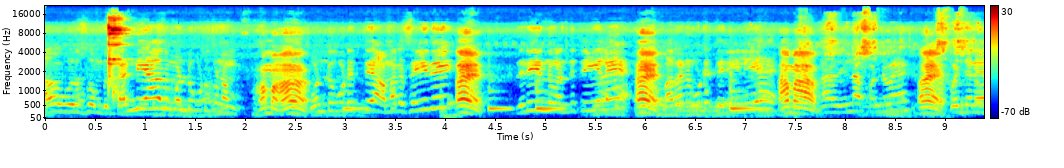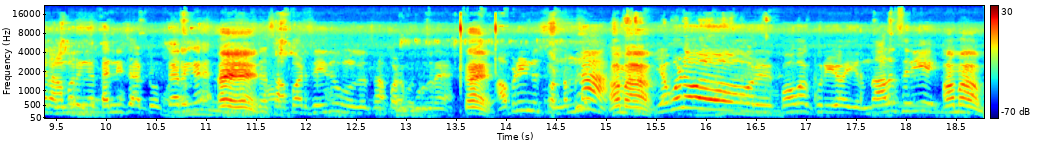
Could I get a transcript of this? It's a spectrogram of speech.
அவ ஒரு சொம்பு தண்ணியாவது கொண்டு கொடுக்கணும். ஆமா. கொண்டு கொடுத்து அமர செய்து திடீர்னு வந்துட்டீங்களே. வரணும் கூட தெரியலையே? ஆமாம் நான் என்ன பண்ணுவேன்? கொஞ்ச நேரம் அமருங்க தண்ணி சாப்பிட்டு உட்காருங்க. சாப்பாடு செய்து உங்களுக்கு சாப்பாடு கொடுக்குறேன். அப்படின்னு சொன்னோம்னா ஆமாம். எவ்வளோ ஒரு கோவக்குறியோ இருந்தாலும் சரி ஆமாம்.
